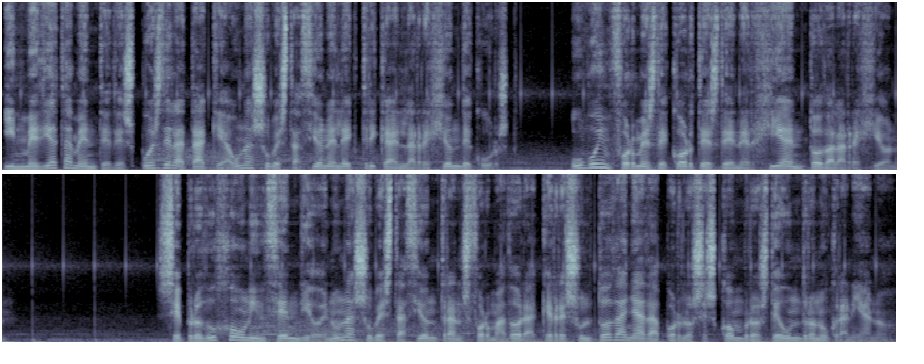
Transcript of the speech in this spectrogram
Inmediatamente después del ataque a una subestación eléctrica en la región de Kursk, hubo informes de cortes de energía en toda la región. Se produjo un incendio en una subestación transformadora que resultó dañada por los escombros de un dron ucraniano,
